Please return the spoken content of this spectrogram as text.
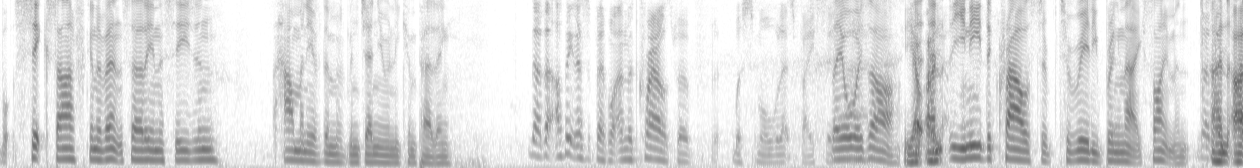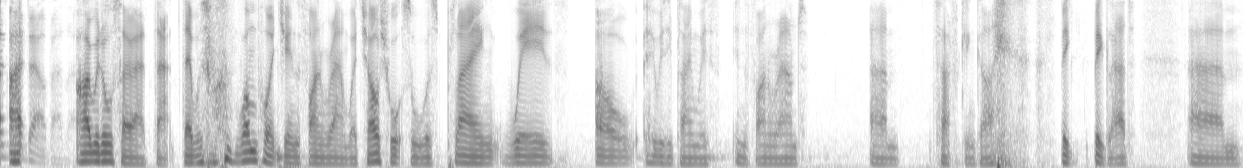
what six South African events early in the season? How many of them have been genuinely compelling? No, that, I think that's a fair point. And the crowds were were small. Let's face it. They always Uh, are. Yeah, and, and- you need the crowds to, to really bring that excitement. No, And there's, there's I- no I- doubt about that. I would also add that there was one point during the final round where Charl Schwartzel was playing with oh who was he playing with in the final round? Um, South African guy, big big lad. Um,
